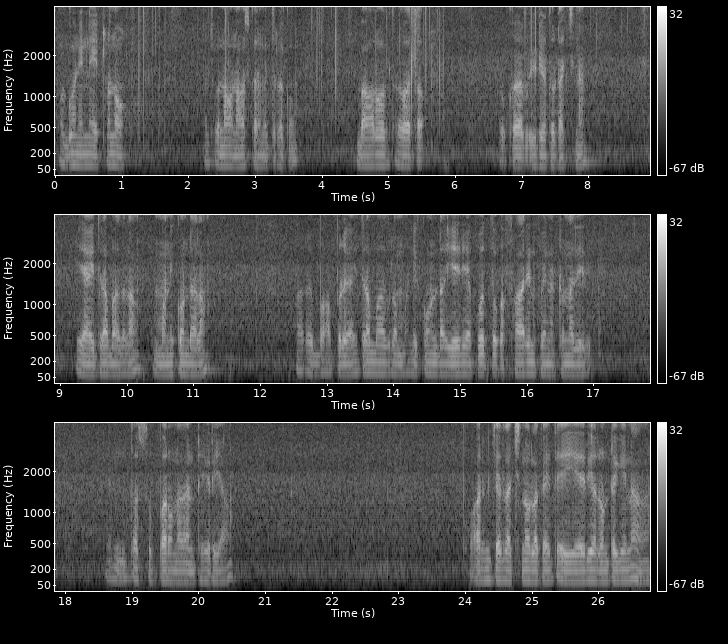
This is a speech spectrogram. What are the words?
అగో నిన్న ఎట్లనో. మంచుకున్నావు నమస్కారం మిత్రులకు. బాగా రోజుల తర్వాత ఒక వీడియోతో వచ్చిన. ఈ హైదరాబాద్లో మణికొండలో. అరే బాపురే హైదరాబాద్లో మణికొండ ఏరియా పోతే ఒక ఫారిన్ పోయినట్టున్నది ఇది. ఎంత సూపర్ ఉన్నదంటే ఏరియా. ఫారిన్కి వెళ్ళి వచ్చిన వాళ్ళకైతే ఈ ఏరియాలు ఉంటే గిన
